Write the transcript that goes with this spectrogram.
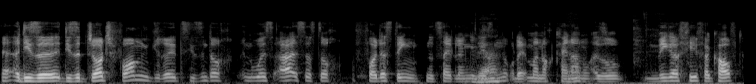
Ja, diese, diese George Foreman Grills, die sind doch in den USA ist das doch voll das Ding eine Zeit lang gewesen, Ja. oder immer noch, keine Ahnung. Also mega viel verkauft.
